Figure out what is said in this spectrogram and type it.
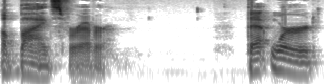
abides forever. That word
